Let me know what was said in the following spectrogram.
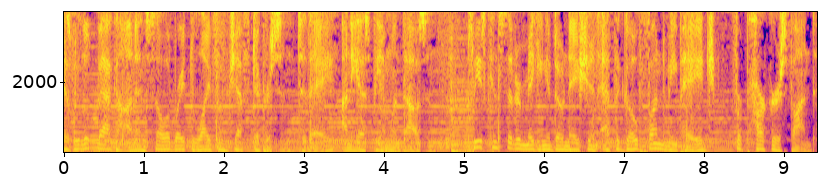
As we look back on and celebrate the life of Jeff Dickerson today on ESPN 1000, please consider making a donation at the GoFundMe page for Parker's Fund.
